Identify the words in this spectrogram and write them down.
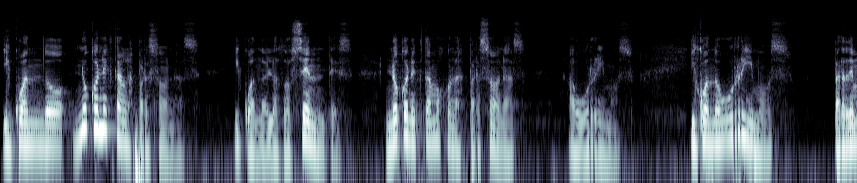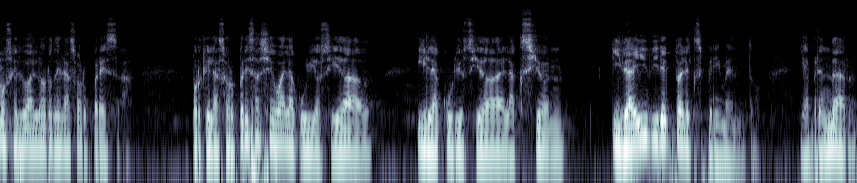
Y cuando no conectan las personas, y cuando los docentes no conectamos con las personas, aburrimos. Y cuando aburrimos, perdemos el valor de la sorpresa porque la sorpresa lleva a la curiosidad y la curiosidad a la acción, y de ahí directo al experimento. Y aprender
